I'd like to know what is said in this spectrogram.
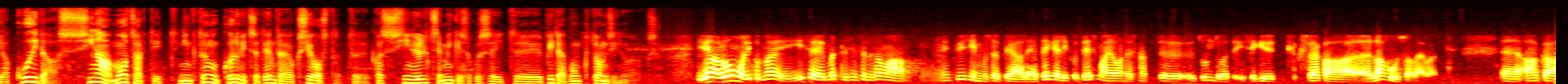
ja kuidas sina Mozartit ning Tõnu Kõrvitsat enda jaoks seostad, kas siin üldse mingisuguseid pidepunkte on sinu jaoks? jaa, loomulikult ma ise mõtlesin sellesama küsimuse peale ja tegelikult esmajoones nad tunduvad isegi ütleks väga lahus olevat. Aga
